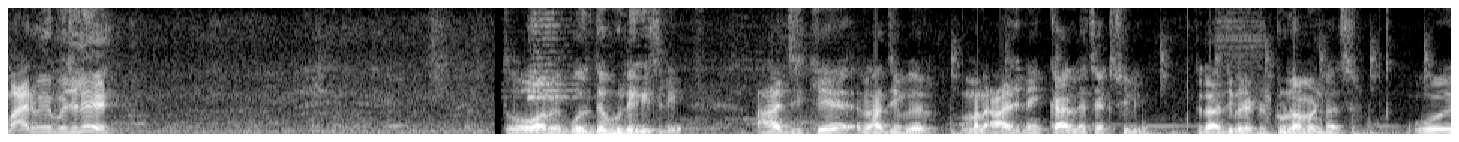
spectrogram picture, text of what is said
মারবি বুঝলি? তো আমি বলতে ভুলে গেছিলি আজকে রাজীবের মানে আজ নেই কাল আছে অ্যাকচুয়ালি রাজীবের একটা টুর্নামেন্ট আছে ওই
